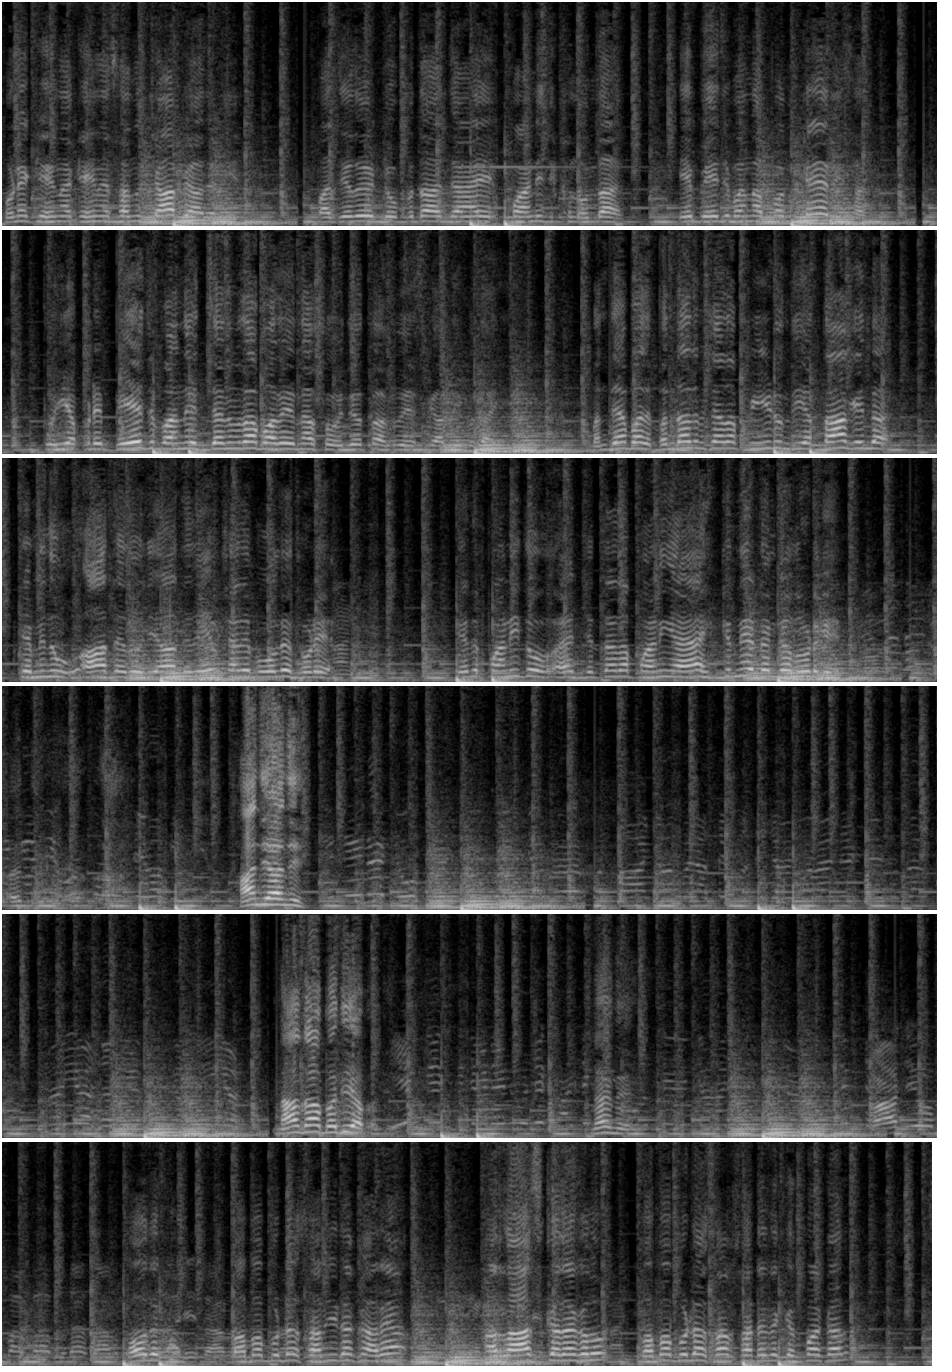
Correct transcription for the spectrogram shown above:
ਹੁਣੇ ਕਿਸੇ ਨਾ ਕਿਸੇ ਨੇ ਸਾਨੂੰ ਚਾਹ ਪਿਆ ਦੇਣੀ ਹੈ ਪਰ ਜਦੋਂ ਇਹ ਡੁੱਬਦਾ ਜਾਂ ਇਹ ਪਾਣੀ 'ਚ ਖਲੋਂਦਾ, ਇਹ ਬੇਜ਼ਬਾਨ ਆਪਾਂ ਨੂੰ ਕਹਿ ਨਹੀਂ ਸਕਦਾ। ਤੁਸੀਂ ਆਪਣੇ ਬੇਜ਼ਬਾਨੇ ਜਨਮਦਾ ਬਾਰੇ ਨਾ ਸੋਚਦੇ ਹੋ, ਤੁਹਾਨੂੰ ਇਸ ਗੱਲ ਦੀ ਵਧਾਈ ਹੈ। ਬੰਦਿਆ ਬੰਦਾ ਤੇ ਵਿਚਾਰਾ ਪੀੜ ਹੁੰਦੀ ਆ ਤਾਂ ਕਹਿੰਦਾ ਕਿ ਮੈਨੂੰ ਆਹ ਦੇ ਦਿਓ ਜੀ ਆਹ ਦੇ ਦਿਓ। ਇਹ ਵਿਚਾਰੇ ਬੋਲਦੇ ਥੋੜੇ ਆ। ਇਹ ਤਾਂ ਪਾਣੀ ਤੋਂ ਜਿੱਦਾਂ ਦਾ ਪਾਣੀ ਆਇਆ ਸੀ, ਕਿੰਨੇ ਡੰਗਰ ਰੁੜ ਗਏ। ਹਾਂਜੀ ਹਾਂਜੀ। ਨਾ ਨਾ ਵਧੀਆ। ਨਹੀਂ ਨਹੀਂ। ਬਾਜਿਓ ਬਾਬਾ ਬੁੱਢਾ ਸਾਹਿਬ ਉਹ ਦੇਖੋ ਬਾਬਾ ਬੁੱਢਾ ਸਾਹਿਬ ਜੀ ਦਾ ਘਰ ਆ। ਅਰਦਾਸ ਕਰਿਆ ਕਰੋ ਬਾਬਾ ਬੁੱਢਾ ਸਾਹਿਬ ਸਾਡੇ ਤੇ ਕਿਰਪਾ ਕਰ।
